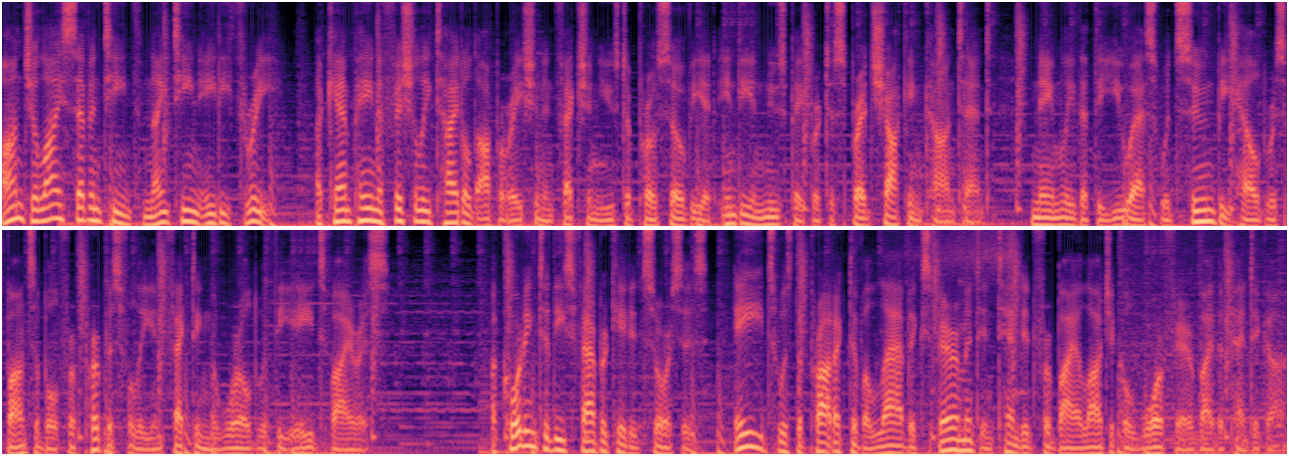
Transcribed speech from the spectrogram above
On July 17, 1983, a campaign officially titled Operation Infection used a pro-Soviet Indian newspaper to spread shocking content, namely that the US would soon be held responsible for purposefully infecting the world with the AIDS virus. According to these fabricated sources, AIDS was the product of a lab experiment intended for biological warfare by the Pentagon.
